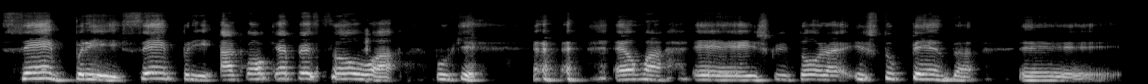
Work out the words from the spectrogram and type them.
sempre, sempre a qualquer pessoa, porque é uma é, escritora estupenda, é,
